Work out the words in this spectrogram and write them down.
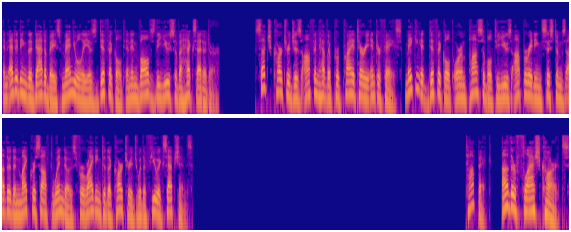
and editing the database manually is difficult and involves the use of a hex editor. Such cartridges often have a proprietary interface, making it difficult or impossible to use operating systems other than Microsoft Windows for writing to the cartridge with a few exceptions. Other flash carts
